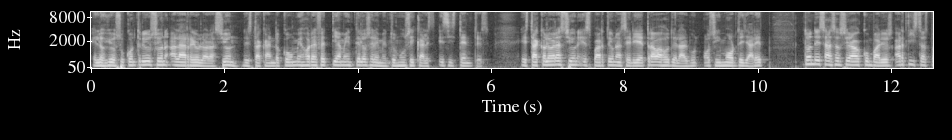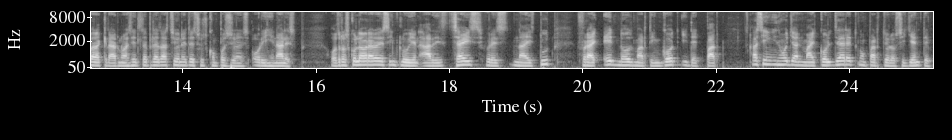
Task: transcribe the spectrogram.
Elogió su contribución a la reoloración, destacando cómo mejora efectivamente los elementos musicales existentes. Esta colaboración es parte de una serie de trabajos del álbum Osimor de Jarrett, donde se ha asociado con varios artistas para crear nuevas interpretaciones de sus composiciones originales. Otros colaboradores incluyen Ardis Chase, Fresh Night Tooth, Fry Ednos, Martin Gott y Dead Pat. Asimismo, Jan Michael Jarrett compartió lo siguiente:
